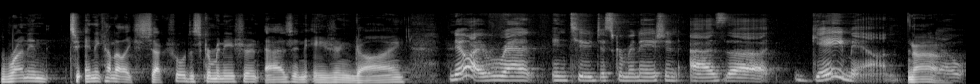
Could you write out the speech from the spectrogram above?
run into any kind of like sexual discrimination as an Asian guy? No, I ran into discrimination as a gay man. Ah. You know,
